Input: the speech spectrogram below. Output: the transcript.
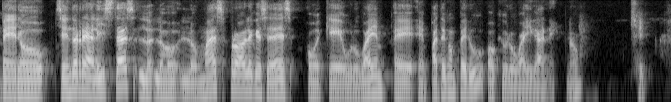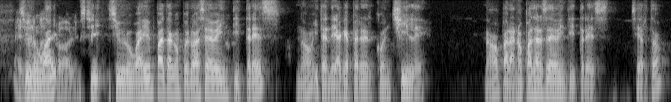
Pero siendo realistas, lo, más probable que se dé es o que Uruguay em, eh, empate con Perú o que Uruguay gane, ¿no? Sí. Si Uruguay, si, Uruguay empata con Perú hace 23, ¿no? Y tendría que perder con Chile, ¿no? Para no pasarse de 23, ¿cierto?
